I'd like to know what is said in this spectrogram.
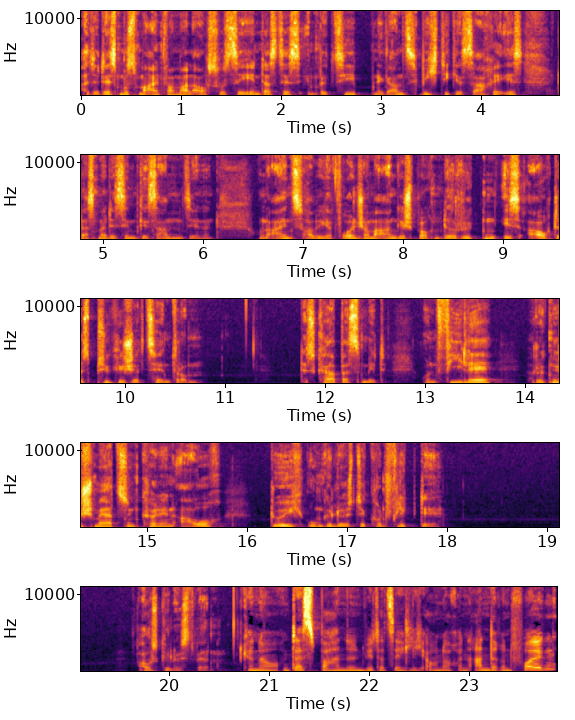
Also das muss man einfach mal auch so sehen, dass das im Prinzip eine ganz wichtige Sache ist, dass man das im gesamten Sinne. Und eins habe ich ja vorhin schon mal angesprochen, der Rücken ist auch das psychische Zentrum des Körpers mit. Und viele Rückenschmerzen können auch durch ungelöste Konflikte ausgelöst werden. Genau, und das behandeln wir tatsächlich auch noch in anderen Folgen.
